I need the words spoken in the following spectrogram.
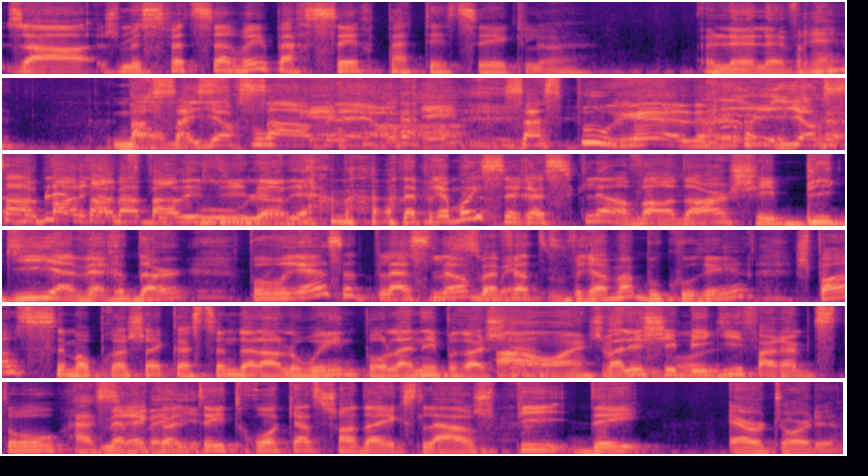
genre, je me suis fait servir par cire pathétique, là. Le, le vrai? Non, Parce que mais ça il se ressemblait, OK? Ça se pourrait, là. Il ressemblait On a pas vraiment parler de beaucoup, lui là. dernièrement. D'après moi, il s'est recyclé en vendeur chez Biggie à Verdun. Pour vrai, cette place-là m'a fait vraiment beaucoup rire. Je pense que c'est mon prochain costume de l'Halloween pour l'année prochaine. Ah ouais. Je vais aller chez Ouais. Biggie faire un petit tour, À me surveiller. récolter 3-4 chandails X large, puis des Air Jordan.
